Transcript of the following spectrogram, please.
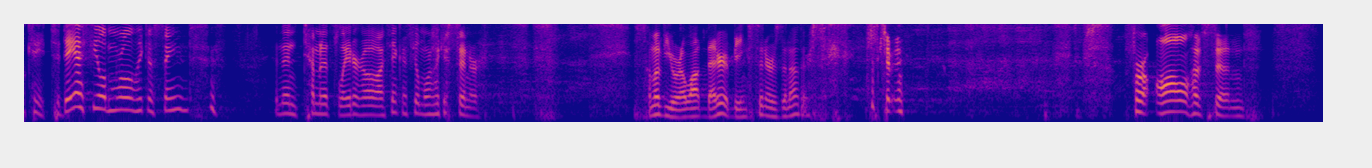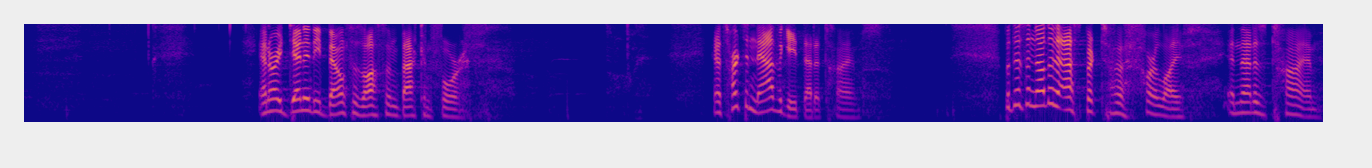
Okay, today I feel more like a saint. and then 10 minutes later, oh, I think I feel more like a sinner. Some of you are a lot better at being sinners than others. Just kidding. For all have sinned. And our identity bounces often back and forth. And it's hard to navigate that at times. But there's another aspect to our life, and that is time.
